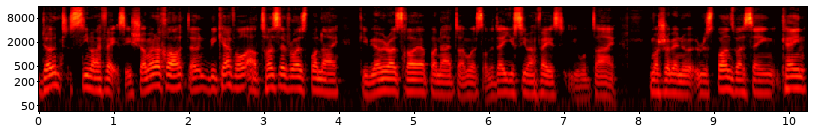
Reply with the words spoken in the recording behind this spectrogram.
Don't see my face. Don't be careful. Toss roz bonai. On the day you see my face, you will die." Moshe Rabbeinu responds by saying, "Ken."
